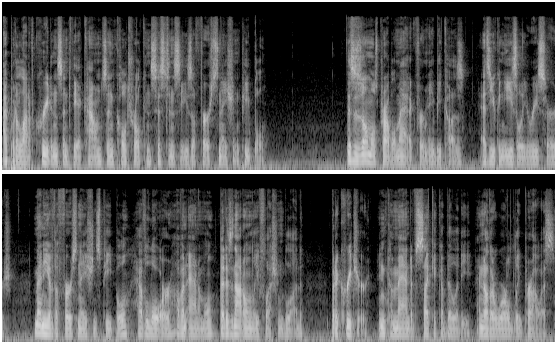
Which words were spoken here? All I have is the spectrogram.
I put a lot of credence into the accounts and cultural consistencies of First Nation people. This is almost problematic for me because, as you can easily research, many of the First Nations people have lore of an animal that is not only flesh and blood, but a creature in command of psychic ability and otherworldly prowess.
